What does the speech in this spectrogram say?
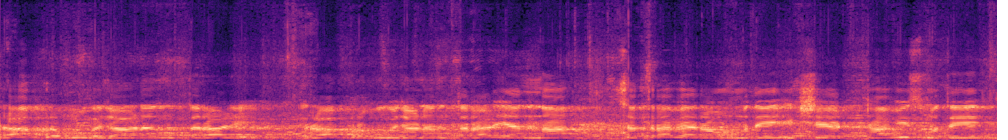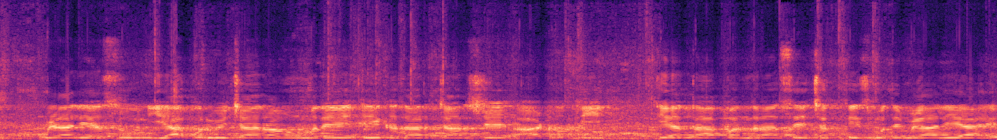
रामप्रभू गजानन तराळे. रामप्रभू गजानन तराळे सतराव्या राऊंडमध्ये एकशे अठ्ठावीस मते मिळाली असून यापूर्वीच्या राऊंडमध्ये एक हजार चारशे आठ होती. ती आता पंधराशे छत्तीस मते मिळाली आहे.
